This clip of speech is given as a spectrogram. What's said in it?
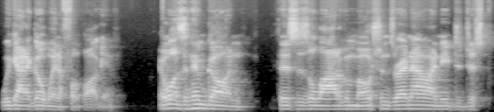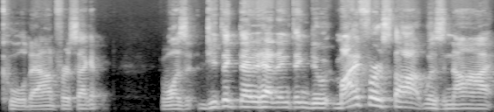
We got to go win a football game." It wasn't him going, "This is a lot of emotions right now. I need to just cool down for a second. It was. Do you think that it had anything to do? with My first thought was not,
